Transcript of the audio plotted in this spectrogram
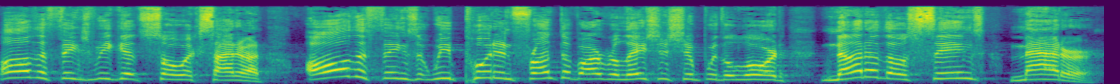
all the things we get so excited about, all the things that we put in front of our relationship with the Lord, none of those things matter.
